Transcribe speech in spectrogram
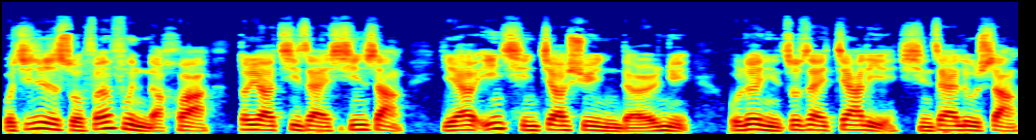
我今日所吩咐你的话，都要记在心上，也要殷勤教训你的儿女。无论你坐在家里，行在路上，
